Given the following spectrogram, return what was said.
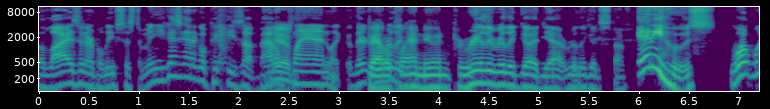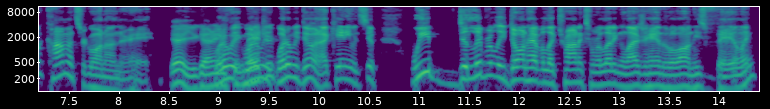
The lies in our belief system. And you guys got to go pick these up. Battle Yeah. plan. Like they're, they're battle really, plan new and improved. really, really good. Yeah, really good stuff. Anywho's, what what comments are going on there? Hey, Yeah, you got what are we anything what are we what are we doing? I can't even see. 'em. We deliberately don't have electronics and we're letting Elijah handle it all, and he's failing.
